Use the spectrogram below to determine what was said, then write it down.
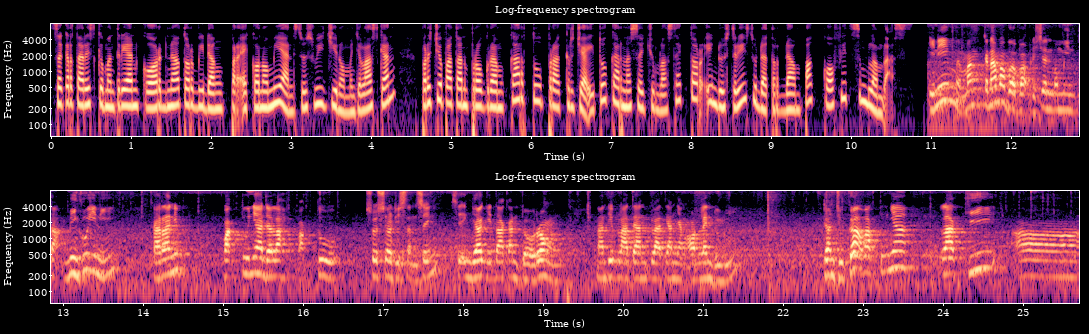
Sekretaris Kementerian Koordinator Bidang Perekonomian Suswi Jino menjelaskan, percepatan program Kartu Prakerja itu karena sejumlah sektor industri sudah terdampak COVID-19. Ini memang kenapa Bapak Presiden meminta minggu ini? Karena ini waktunya adalah waktu social distancing sehingga kita akan dorong nanti pelatihan-pelatihan yang online dulu dan juga waktunya lagi uh,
